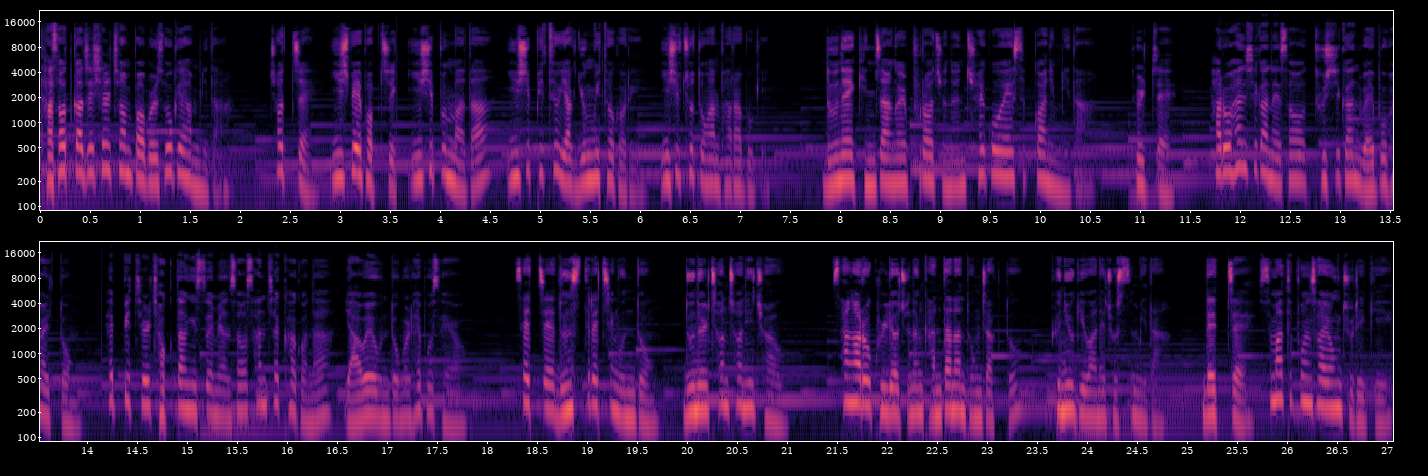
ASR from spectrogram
다섯 가지 실천법을 소개합니다. 첫째, 20의 법칙 20분마다 20피트 약 6m 거리 20초 동안 바라보기. 눈의 긴장을 풀어주는 최고의 습관입니다. 둘째, 하루 1시간에서 2시간 외부 활동, 햇빛을 적당히 쐬면서 산책하거나 야외 운동을 해보세요. 셋째, 눈 스트레칭 운동, 눈을 천천히 좌우, 상하로 굴려주는 간단한 동작도 근육 이완에 좋습니다. 넷째, 스마트폰 사용 줄이기,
